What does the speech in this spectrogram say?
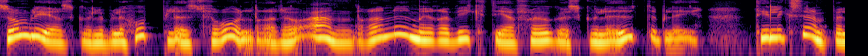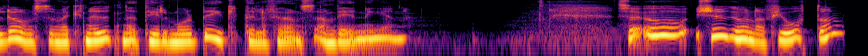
Somliga skulle bli hopplöst föråldrade och andra numera viktiga frågor skulle utebli. Till exempel de som är knutna till mobiltelefonsanvändningen. Så år 2014,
